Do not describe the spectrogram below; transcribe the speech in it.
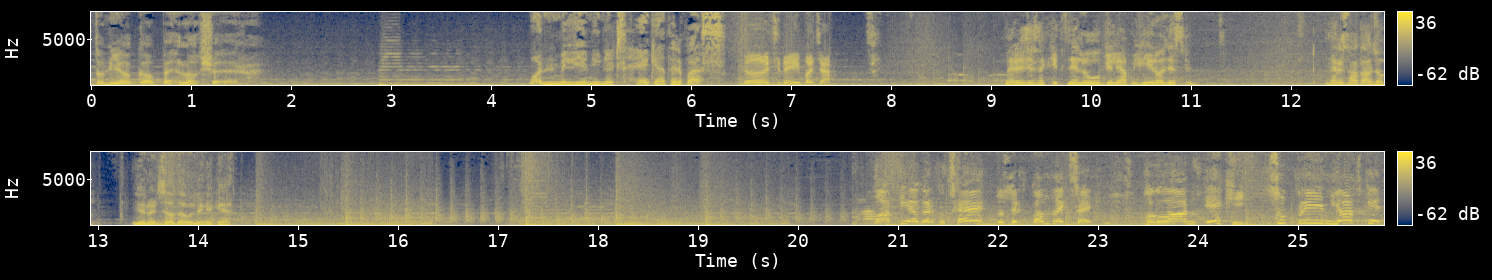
दुनिया का पहला शहर। वन मिलियन यूनिट्स है क्या तेरे पास? कुछ नहीं बचा। मेरे जैसे कितने लोगों के लिए आप हीरो जैसे मेरे साथ आ जाओ। यूनिट ज़्यादा बोलेंगे क्या? बाकी अगर कुछ है तो सिर्फ़ कॉम्प्लेक्स है। भगवान एक ही सुप्रीम यास्किन।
